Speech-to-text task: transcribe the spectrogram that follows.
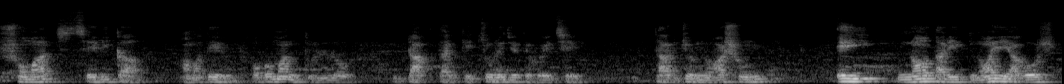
সমাজ সেবিকা আমাদের ভগবান তুল্য ডাক্তারকে চলে যেতে হয়েছে। তার জন্য আসুন, এই ন তারিখ নয় আগস্ট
